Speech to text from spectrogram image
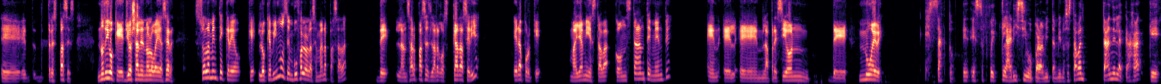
eh, tres pases. No digo que Josh Allen no lo vaya a hacer, solamente creo que lo que vimos en Buffalo la semana pasada, de lanzar pases largos cada serie, era porque Miami estaba constantemente en, el, en la presión de nueve. Exacto, e, eso fue clarísimo para mí también. O sea, estaban tan en la caja que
